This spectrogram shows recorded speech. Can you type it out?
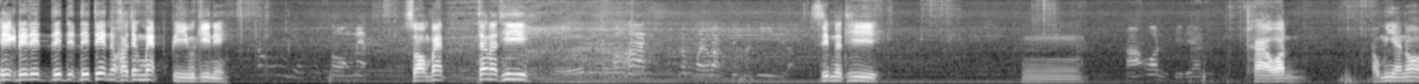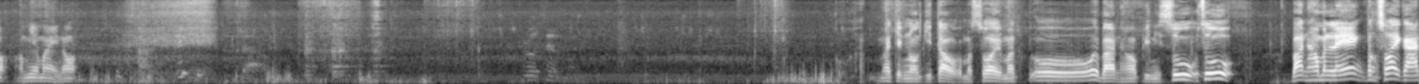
เอกได้ได้ได้เต้นของเขาจังแมตปีเมื่อกี้นี่ สองแมตช์จังนาทีประมาณต้องไปวังสิบนาทีนี่แหละสิบนาทีอืมขาอ่อนปีเดียวข้าอ่อน เอาเมียเนาะเอาเมียใหม่เนาะครับมาจากหนองกีเต่าก็มาซอยมาโอ้ยบ้านเฮาปีนี้สู้สู้บ้านเฮามันแรงต้องซอยกัน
